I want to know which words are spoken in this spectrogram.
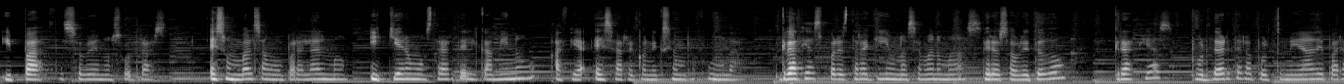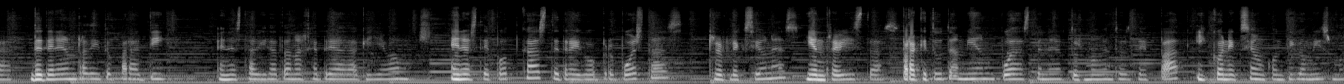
y paz sobre nosotras. Es un bálsamo para el alma y quiero mostrarte el camino hacia esa reconexión profunda. Gracias por estar aquí una semana más, pero sobre todo, gracias por darte la oportunidad de parar, de tener un ratito para ti en esta vida tan ajetreada que llevamos. En este podcast te traigo propuestas, reflexiones y entrevistas para que tú también puedas tener tus momentos de paz y conexión contigo mismo,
